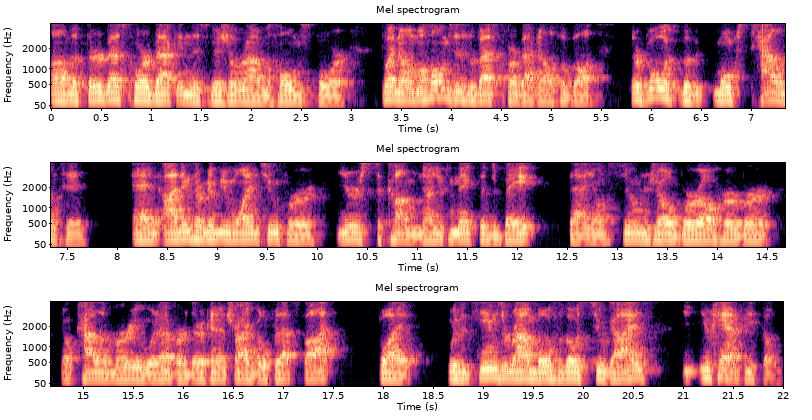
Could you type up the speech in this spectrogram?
uh, the third best quarterback in this divisional round. Mahomes four, but no, Mahomes is the best quarterback in all football. They're both the most talented, and I think they're going to be one and two for years to come. Now you can make the debate that you know soon Joe Burrow, Herbert, you know Kyler Murray, whatever, they're going to try to go for that spot. But with the teams around both of those two guys, you, you can't beat them.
